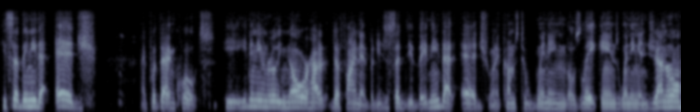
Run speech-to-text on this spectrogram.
He said they need an edge. I put that in quotes. He he didn't even really know or how to define it, but he just said they need that edge when it comes to winning those late games, winning in general,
